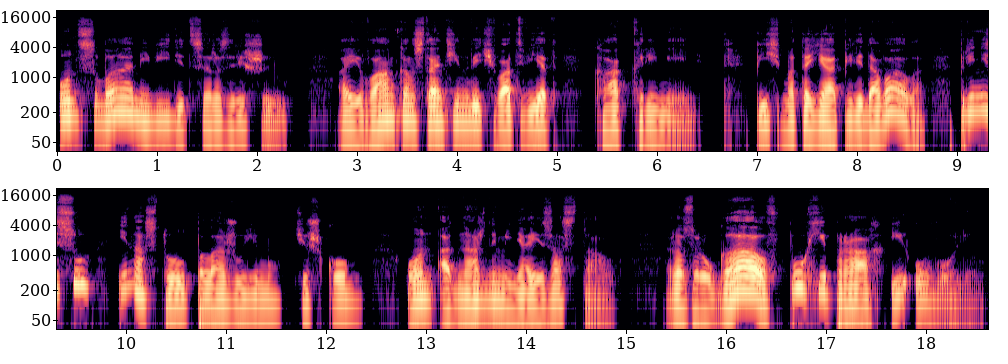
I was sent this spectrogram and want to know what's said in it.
он с вами видеться разрешил. А Иван Константинович в ответ как кремень. Письма-то я передавала, принесу и на стол положу ему тишком. Он однажды меня и застал. Разругал в пух и прах и уволил.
